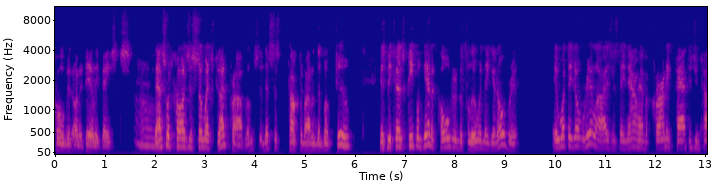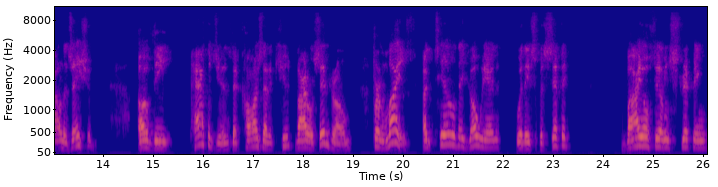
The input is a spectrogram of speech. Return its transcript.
COVID on a daily basis. Oh. That's what causes so much gut problems. And this is talked about in the book too, is because people get a cold or the flu and they get over it. And what they don't realize is they now have a chronic pathogen colonization of the pathogens that cause that acute viral syndrome for life until they go in with a specific biofilm stripping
